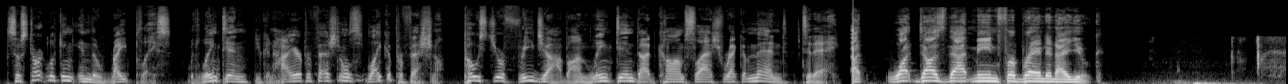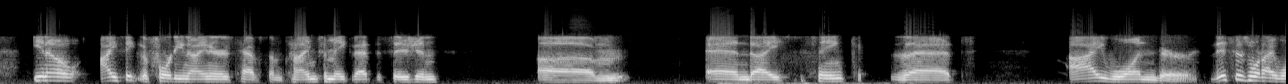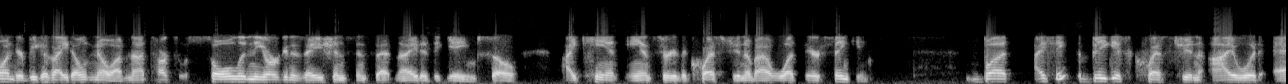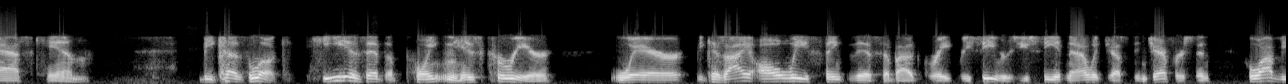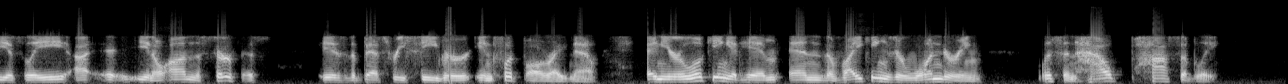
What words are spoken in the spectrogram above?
So start looking in the right place. With LinkedIn, you can hire professionals like a professional. Post your free job on linkedin.com slash recommend today. But what does that mean for Brandon Aiyuk? You know, I think the 49ers have some time to make that decision. Um, and I think that I wonder, this is what I wonder because I don't know. I've not talked to a soul in the organization since that night at the game. So I can't answer the question about what they're thinking. But I think the biggest question I would ask him, because look, he is at the point in his career where, because I always think this about great receivers, you see it now with Justin Jefferson, who obviously, uh, you know, on the surface is the best receiver in football right now. And you're looking at him, and the Vikings are wondering, listen, how possibly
